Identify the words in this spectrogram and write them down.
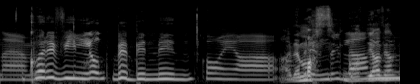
um, Kåre Willoch, babyen min. Å ja. det er masse godt. Ja, vi har,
